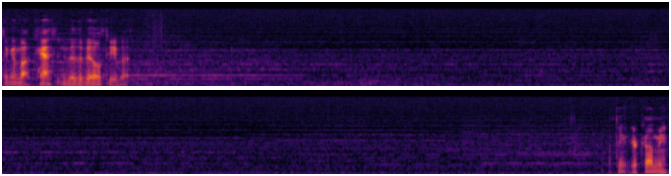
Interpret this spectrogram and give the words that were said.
thinking about cast invisibility, but I think they're coming.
